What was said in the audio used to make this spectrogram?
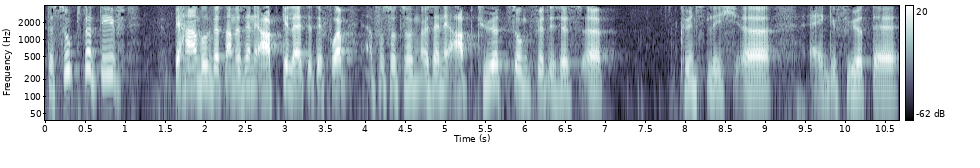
Das Substantiv behandelt wird dann als eine abgeleitete Form, einfach sozusagen als eine Abkürzung für dieses äh, künstlich äh, eingeführte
